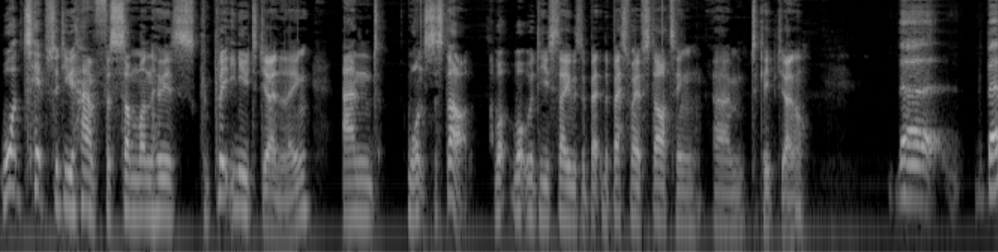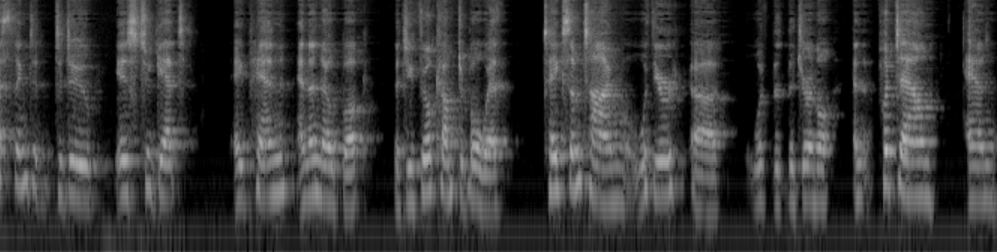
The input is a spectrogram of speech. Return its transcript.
what tips would you have for someone who is completely new to journaling and wants to start? What What would you say was the be- the best way of starting um, to keep a journal? The best thing to, to do is to get a pen and a notebook that you feel comfortable with. Take some time with your uh, with the, the journal and put down and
